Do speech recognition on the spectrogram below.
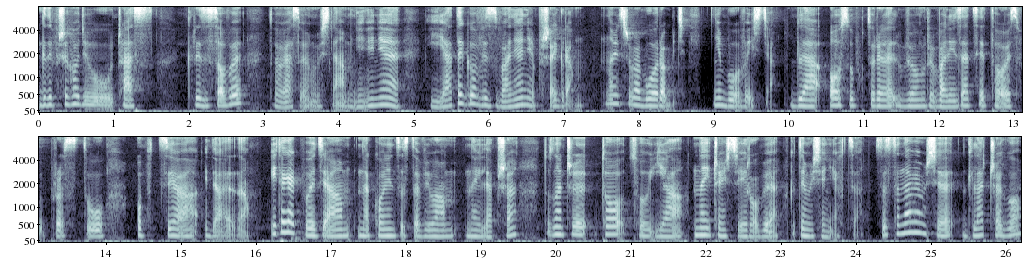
gdy przychodził czas kryzysowy, to ja sobie myślałam, nie, nie, nie, ja tego wyzwania nie przegram. No i trzeba było robić. Nie było wyjścia. Dla osób, które lubią rywalizację, to jest po prostu opcja idealna. I tak jak powiedziałam, na koniec zostawiłam najlepsze, to znaczy to, co ja najczęściej robię, gdy mi się nie chce. Zastanawiam się, dlaczego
